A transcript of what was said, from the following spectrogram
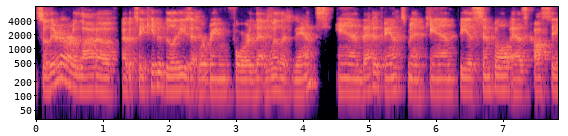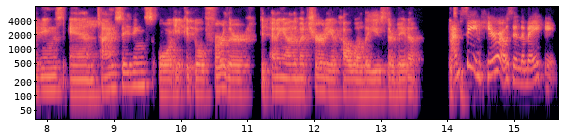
So there are a lot of, I would say, capabilities that we're bringing forward that will advance, and that advancement can be as simple as cost savings and time savings, or it could go further depending on the maturity of how well they use their data. I'm seeing heroes in the making.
